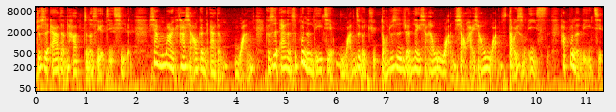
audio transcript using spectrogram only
就是 Adam，他真的是一个机器人。像 Mark，他想要跟 Adam 玩，可是 Adam 是不能理解玩这个举动，就是人类想要玩，小孩想要玩，到底是什么意思？他不能理解。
